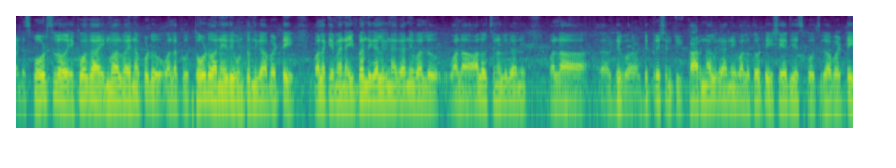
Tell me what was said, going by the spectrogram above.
అంటే స్పోర్ట్స్లో ఎక్కువగా ఇన్వాల్వ్ అయినప్పుడు వాళ్ళకు తోడు అనేది ఉంటుంది కాబట్టి వాళ్ళకి ఏమైనా ఇబ్బంది కలిగినా కానీ వాళ్ళు వాళ్ళ ఆలోచనలు కానీ వాళ్ళ డి డిప్రెషన్కి కారణాలు కానీ వాళ్ళతోటి షేర్ చేసుకోవచ్చు కాబట్టి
